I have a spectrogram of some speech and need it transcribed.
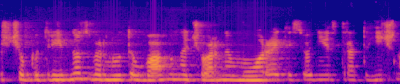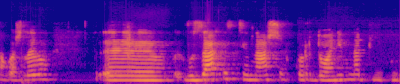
що потрібно звернути увагу на Чорне море, яке сьогодні є стратегічно важливим е, в захисті наших кордонів на півдні.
